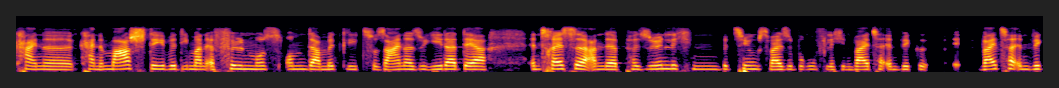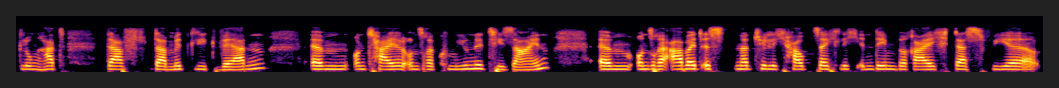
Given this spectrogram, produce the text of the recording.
keine, keine Maßstäbe, die man erfüllen muss, um da Mitglied zu sein. Also jeder, der Interesse an der persönlichen beziehungsweise beruflichen Weiterentwicklung Weiterentwicklung hat, darf da Mitglied werden ähm, und Teil unserer Community sein. Ähm, unsere Arbeit ist natürlich hauptsächlich in dem Bereich, dass wir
